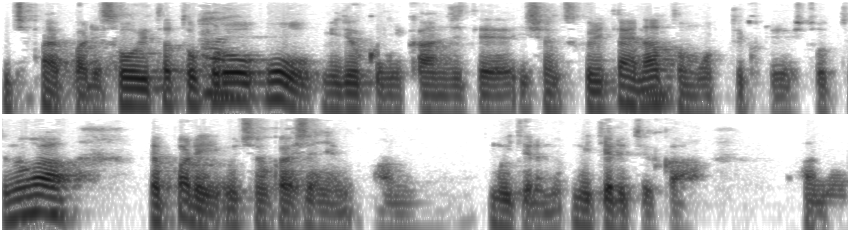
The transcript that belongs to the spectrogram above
一番やっぱりそういったところを魅力に感じて一緒に作りたいなと思ってくれる人っていうのが、やっぱりうちの会社にあの向いてる、向いてるというか、あの、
